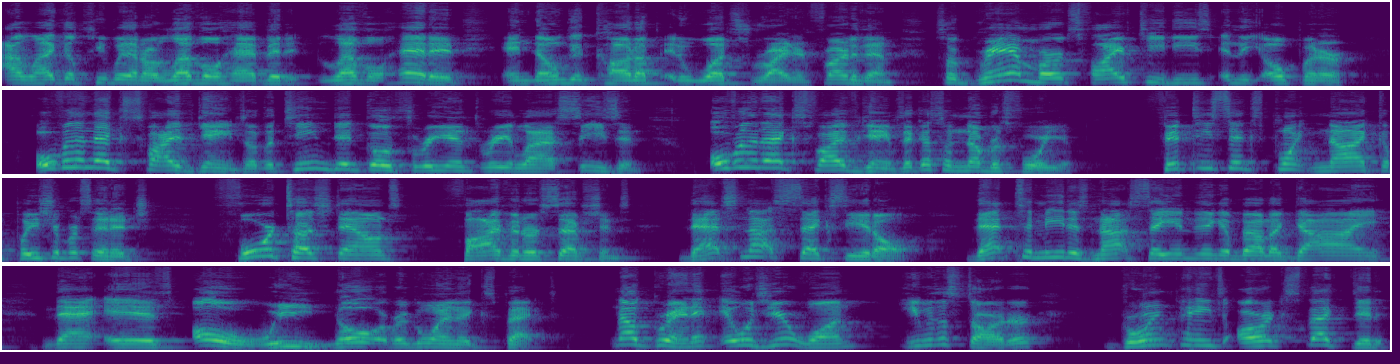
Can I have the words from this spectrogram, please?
I like those people that are level-headed, level-headed, and don't get caught up in what's right in front of them. So Graham Mertz, five TDs in the opener over the next five games, now the team did go three and three last season. Over the next five games, I got some numbers for you 56.9 completion percentage, four touchdowns, five interceptions. That's not sexy at all. That to me does not say anything about a guy that is, oh, we know what we're going to expect. Now, granted, it was year one. He was a starter. Growing pains are expected,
